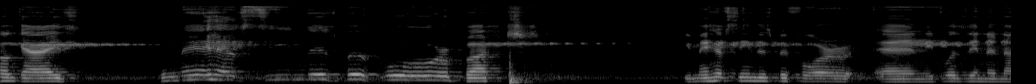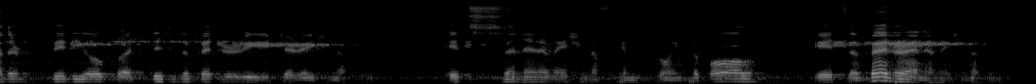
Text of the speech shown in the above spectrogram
Well, guys, you may have seen this before, but you may have seen this before, and it was in another video, but this is a better reiteration of it. It's an animation of him throwing the ball. It's a better animation of him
